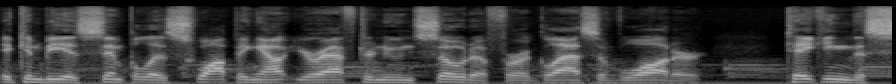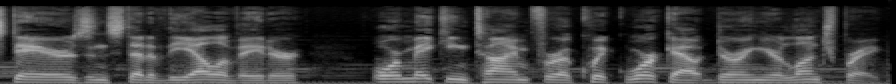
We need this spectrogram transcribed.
It can be as simple as swapping out your afternoon soda for a glass of water, taking the stairs instead of the elevator, or making time for a quick workout during your lunch break.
